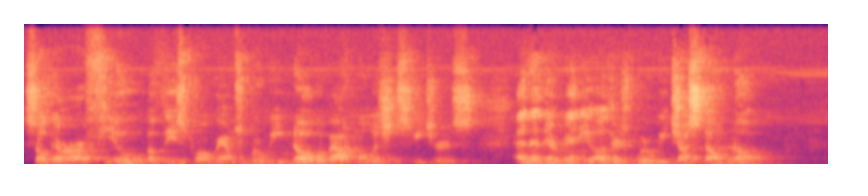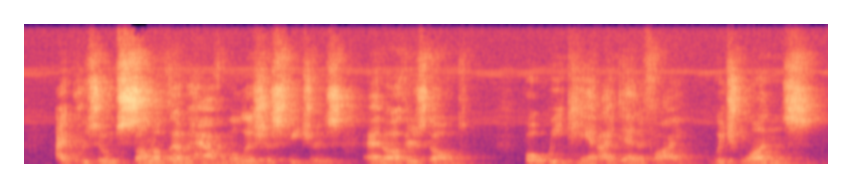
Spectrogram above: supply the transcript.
So there are a few of these programs where we know about malicious features, and then there are many others where we just don't know. I presume some of them have malicious features and others don't. But we can't identify which ones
